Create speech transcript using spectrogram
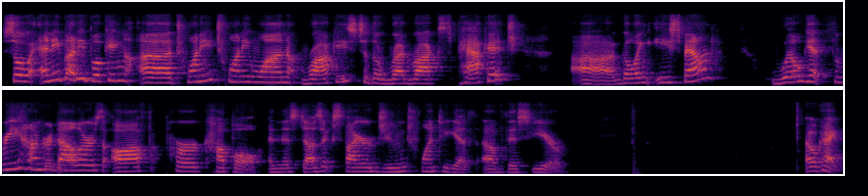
So, anybody booking a 2021 Rockies to the Red Rocks package uh, going eastbound, will get $300 off per couple. And this does expire June 20th of this year. Okay,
